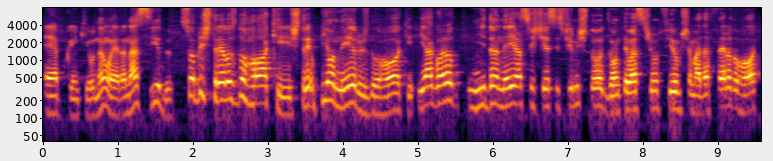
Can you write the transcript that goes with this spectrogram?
época em que eu não era nascido, sobre estrelas do rock, estre... pioneiros do rock. E agora eu me danei a assistir esses filmes todos. Ontem eu assisti um filme chamado A Fera do Rock,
